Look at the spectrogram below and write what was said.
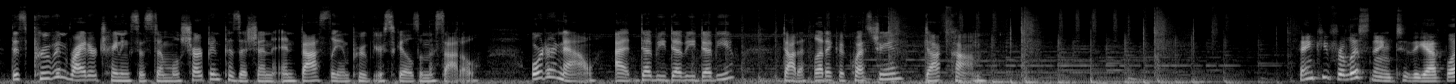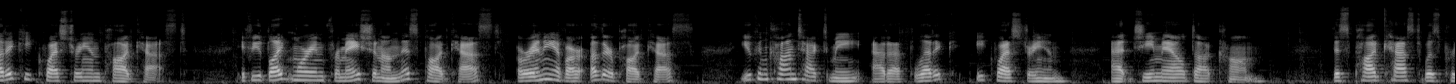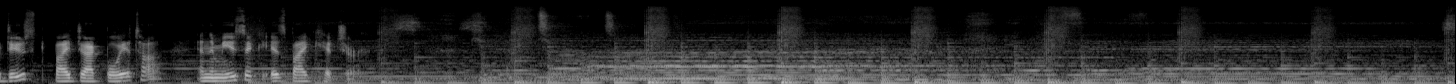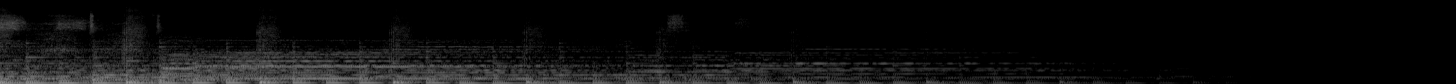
This proven rider training system will sharpen position and vastly improve your skills in the saddle. Order now at www.athleticequestrian.com. Thank you for listening to the Athletic Equestrian Podcast. If you'd like more information on this podcast or any of our other podcasts, you can contact me at athleticequestrian at gmail.com. This podcast was produced by Jack Boyata, and the music is by Kitcher.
